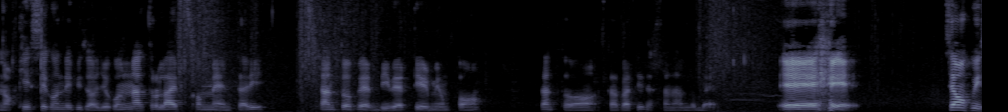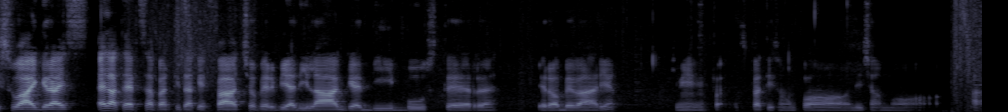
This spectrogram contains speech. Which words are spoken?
No, che secondo episodio? Con un altro live commentary, tanto per divertirmi un po'. Tanto sta partita sta andando bene. E... Siamo qui su iGrice, è la terza partita che faccio per via di lag, di booster e robe varie. Infatti sono un po', diciamo, ah,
